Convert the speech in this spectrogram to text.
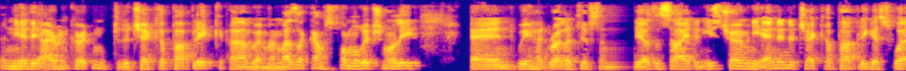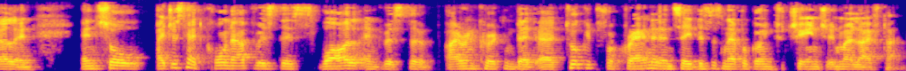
near the Iron Curtain to the Czech Republic, uh, where my mother comes from originally and we had relatives on the other side in East Germany and in the Czech Republic as well. And and so I just had grown up with this wall and with the Iron Curtain that uh, took it for granted and say this is never going to change in my lifetime.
